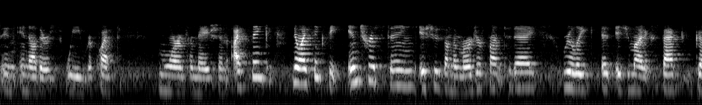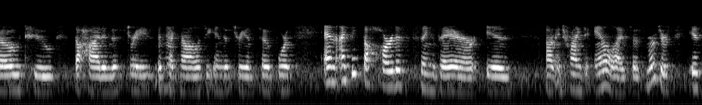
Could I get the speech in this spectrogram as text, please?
in, in others, we request more information. I think, you know, I think the interesting issues on the merger front today really, as you might expect, go to the hot industries, the mm-hmm. technology industry, and so forth. And I think the hardest thing there is um, in trying to analyze those mergers is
